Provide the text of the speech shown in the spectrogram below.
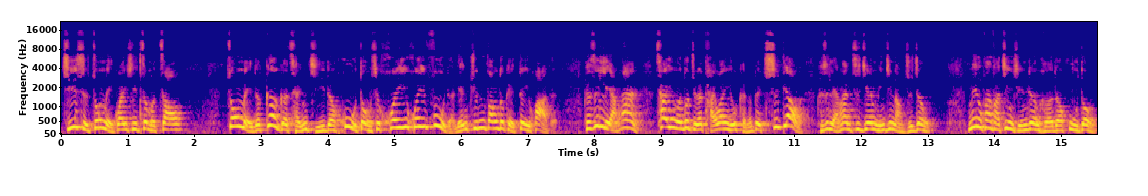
即使中美关系这么糟。中美的各个层级的互动是恢恢复的，连军方都可以对话的。可是两岸，蔡英文都觉得台湾有可能被吃掉了。可是两岸之间，民进党执政没有办法进行任何的互动。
